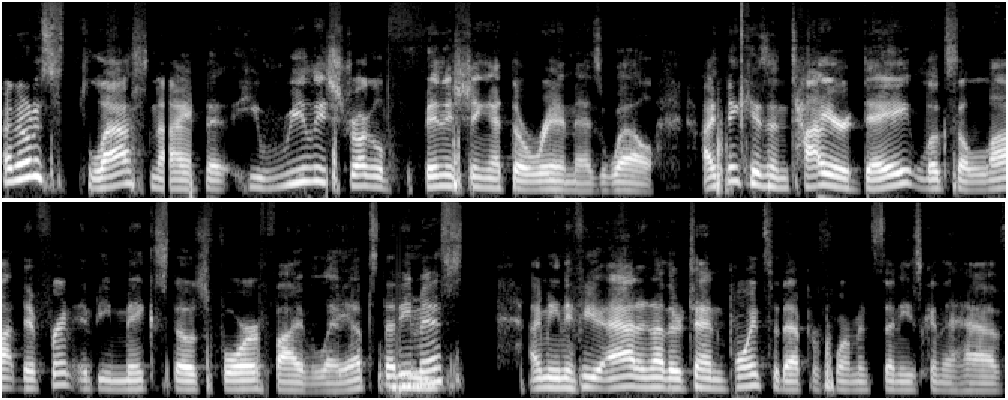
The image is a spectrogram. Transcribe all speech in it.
I noticed last night that he really struggled finishing at the rim as well. I think his entire day looks a lot different if he makes those four or five layups that he mm-hmm. missed. I mean, if you add another 10 points to that performance, then he's going to have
